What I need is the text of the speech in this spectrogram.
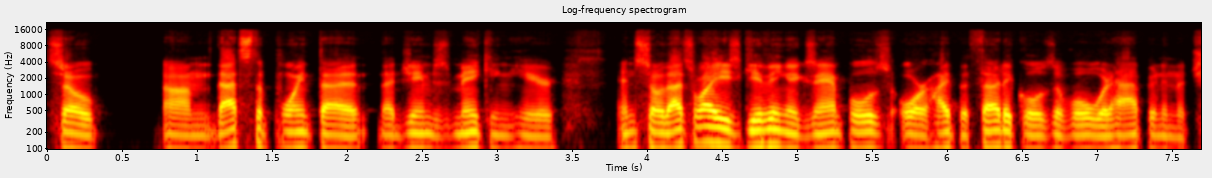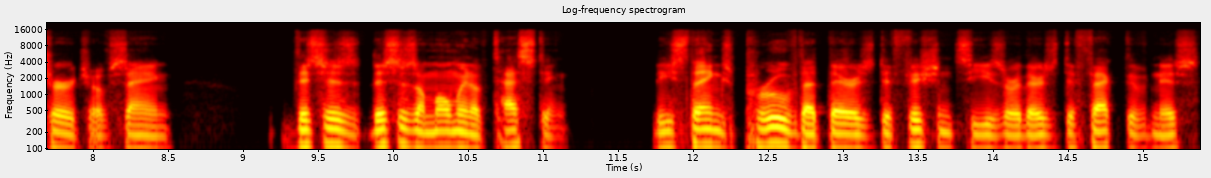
So um, that's the point that that James is making here, and so that's why he's giving examples or hypotheticals of what would happen in the church of saying, this is this is a moment of testing. These things prove that there's deficiencies or there's defectiveness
